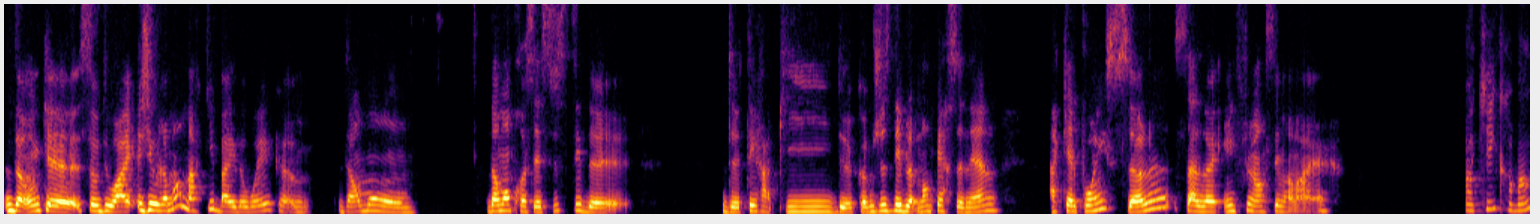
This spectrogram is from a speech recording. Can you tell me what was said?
Donc, euh, so do I. J'ai vraiment remarqué, by the way, que dans mon, dans mon processus de, de thérapie, de comme juste développement personnel, à quel point ça, ça a influencé ma mère. OK, comment?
